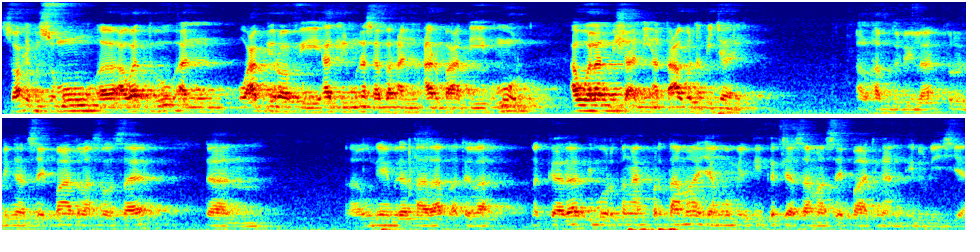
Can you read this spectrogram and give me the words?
Sahibu sumu eh, awadu an u'abbira fi hadhihi munasabah an arba'ati umur أمور أولا بشأن التعاون التجاري Alhamdulillah, perundingan SEPA telah selesai dan uh, Uni Emirat Arab adalah negara Timur Tengah pertama yang memiliki kerjasama SEPA dengan Indonesia.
